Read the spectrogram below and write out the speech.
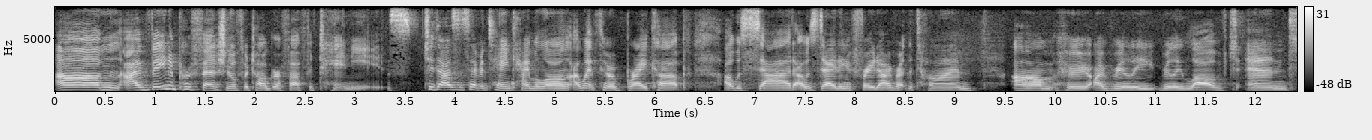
Um, I've been a professional photographer for 10 years. 2017, 17 came along, I went through a breakup. I was sad. I was dating a freediver at the time um, who I really, really loved. And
